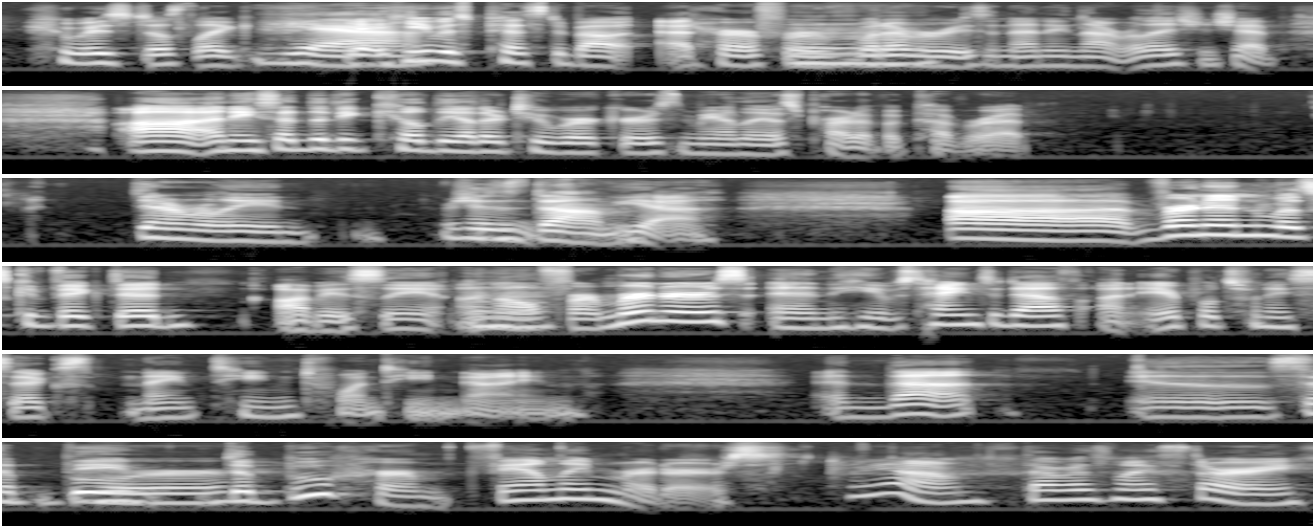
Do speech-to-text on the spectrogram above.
it was just like, yeah, Yeah. He was pissed about at her for whatever reason ending that relationship. Uh, and he said that he killed the other two workers merely as part of a cover up. Didn't really Which is dumb. yeah. Uh, Vernon was convicted, obviously, on Mm-hmm. all four murders, and he was hanged to death on April 26, 1929. And that is The the, Booher- the Booher family murders. Yeah, that was my story.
